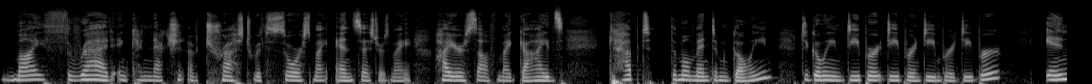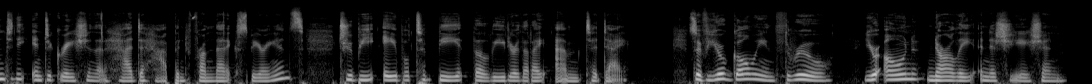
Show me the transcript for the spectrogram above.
My thread and connection of trust with source, my ancestors, my higher self, my guides kept the momentum going to going deeper, deeper, and deeper, and deeper into the integration that had to happen from that experience to be able to be the leader that I am today. So if you're going through your own gnarly initiation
